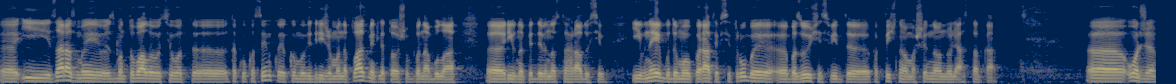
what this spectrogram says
Е, І зараз ми змонтували оцю от е, таку косинку, яку ми відріжемо на плазмі для того, щоб вона була рівно під 90 градусів. І в неї будемо опирати всі труби, базуючись від фактичного машинного нуля станка. Е, Отже,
